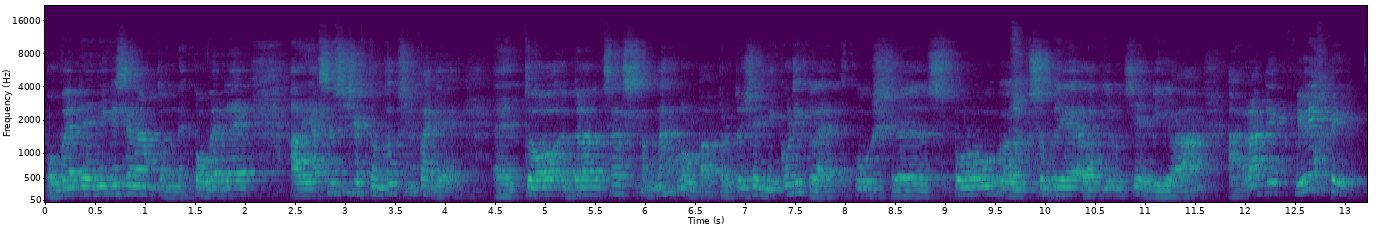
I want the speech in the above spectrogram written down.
povede, někdy se nám to nepovede, ale já si myslím, že v tomto případě eh, to byla docela snadná volba, protože několik let už eh, spolu eh, k sobě ladí Lucie Bílá a Radek Filipy.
